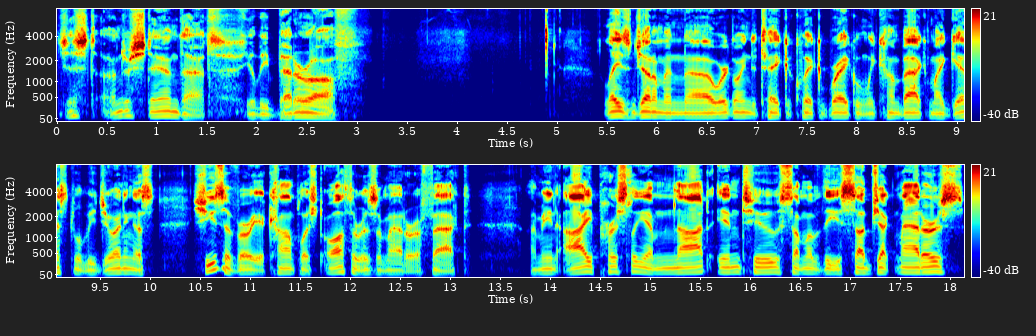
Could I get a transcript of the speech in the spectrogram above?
Just understand that. You'll be better off. Ladies and gentlemen, uh, we're going to take a quick break. When we come back, my guest will be joining us. She's a very accomplished author, as a matter of fact. I mean, I personally am not into some of these subject matters,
